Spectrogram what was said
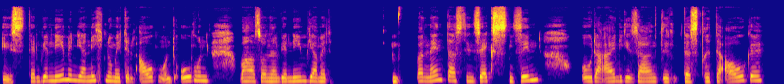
ist. Denn wir nehmen ja nicht nur mit den Augen und Ohren wahr, sondern wir nehmen ja mit, man nennt das den sechsten Sinn oder einige sagen das dritte Auge,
